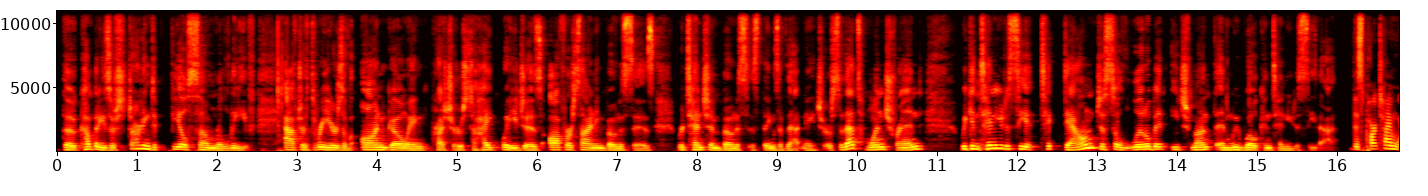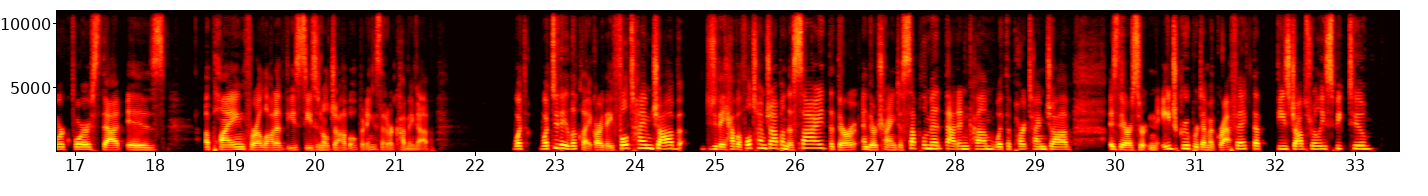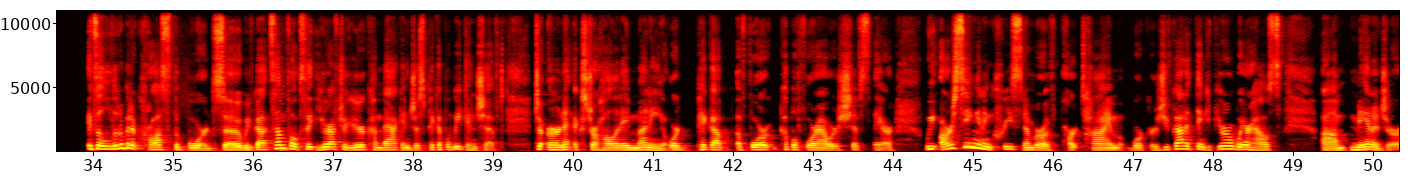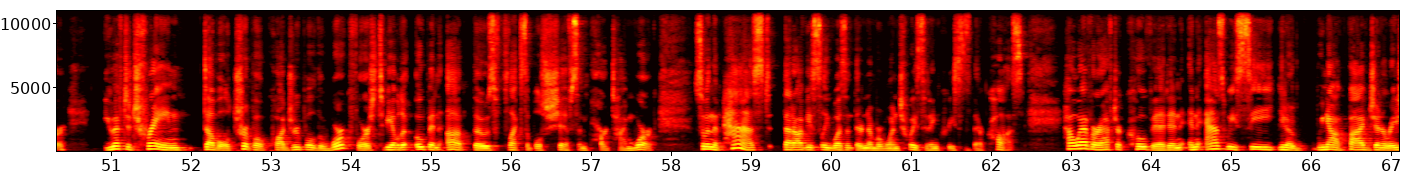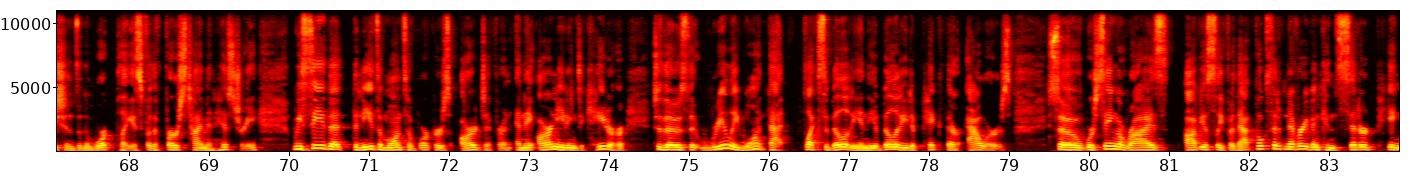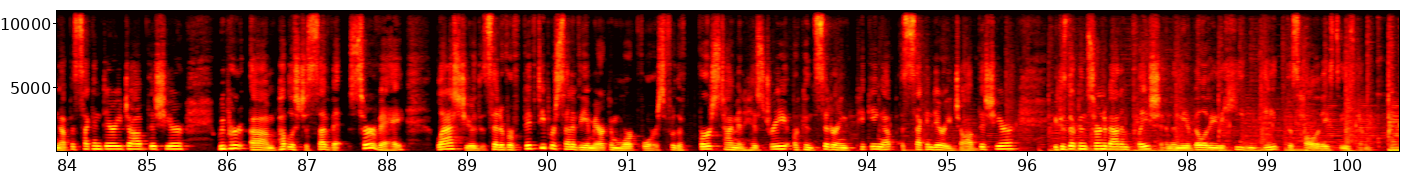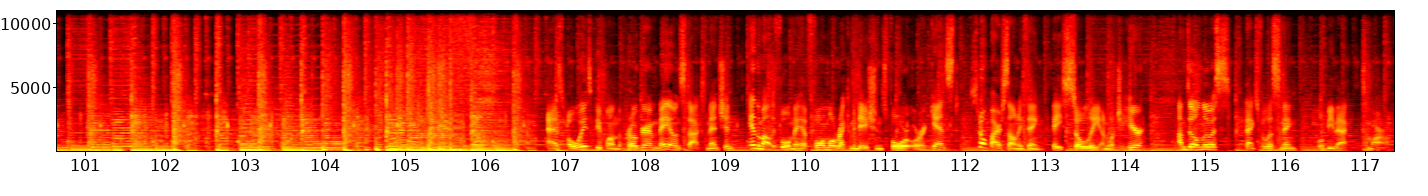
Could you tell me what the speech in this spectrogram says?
the companies are starting to feel some relief after three years of ongoing pressures to hike wages, offer signing bonuses, retention bonuses, things of that nature. So that's one trend. We continue to see it tick down just a little bit each month, and we will continue to see that. This part time workforce that is applying for a lot of these seasonal job openings that are coming up. What, what do they look like? Are they full time job do they have a full-time job on the side that they're and they're trying to supplement that income with a part-time job is there a certain age group or demographic that these jobs really speak to it's a little bit across the board. So we've got some folks that year after year come back and just pick up a weekend shift to earn extra holiday money or pick up a four couple four hour shifts there. We are seeing an increased number of part-time workers. You've got to think if you're a warehouse um, manager you have to train double, triple, quadruple the workforce to be able to open up those flexible shifts and part time work. So in the past, that obviously wasn't their number one choice. It increases their cost. However, after COVID, and, and as we see, you know, we now have five generations in the workplace for the first time in history, we see that the needs and wants of workers are different and they are needing to cater to those that really want that flexibility and the ability to pick their hours. So we're seeing a rise obviously for that folks that have never even considered picking up a secondary job this year we per, um, published a survey, survey last year that said over 50% of the american workforce for the first time in history are considering picking up a secondary job this year because they're concerned about inflation and the ability to heat and eat this holiday season as always, people on the program may own stocks mentioned, and the Motley Fool may have formal recommendations for or against, so don't buy or sell anything based solely on what you hear. I'm Dylan Lewis. Thanks for listening. We'll be back tomorrow.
